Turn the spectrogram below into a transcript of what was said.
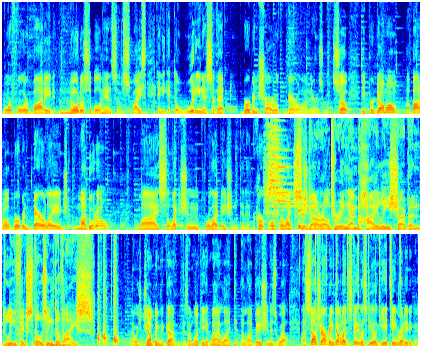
more fuller bodied, noticeable hints of spice, and you get the woodiness of that bourbon charred oak barrel on there as well. So the Perdomo Habano Bourbon Barrel Aged Maduro my selection for libation today, or for libation. Cigar altering and highly sharpened leaf exposing device. I was jumping the gun because I'm looking at my li- libation as well. Uh, A self sharpening double edged stainless steel guillotine ready to go.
